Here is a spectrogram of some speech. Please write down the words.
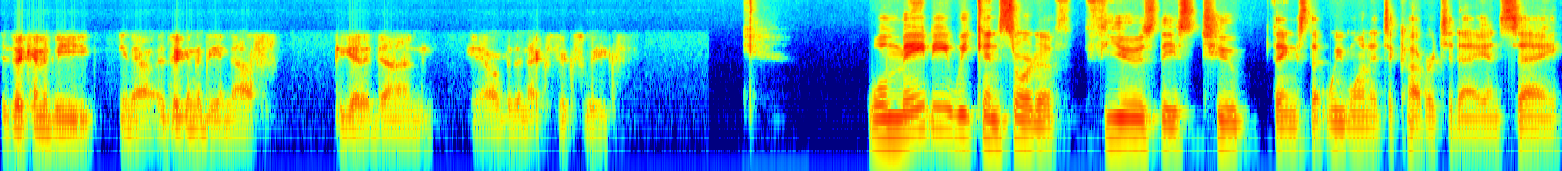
is it going to be you know is it going to be enough to get it done you know over the next six weeks well maybe we can sort of fuse these two things that we wanted to cover today and say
